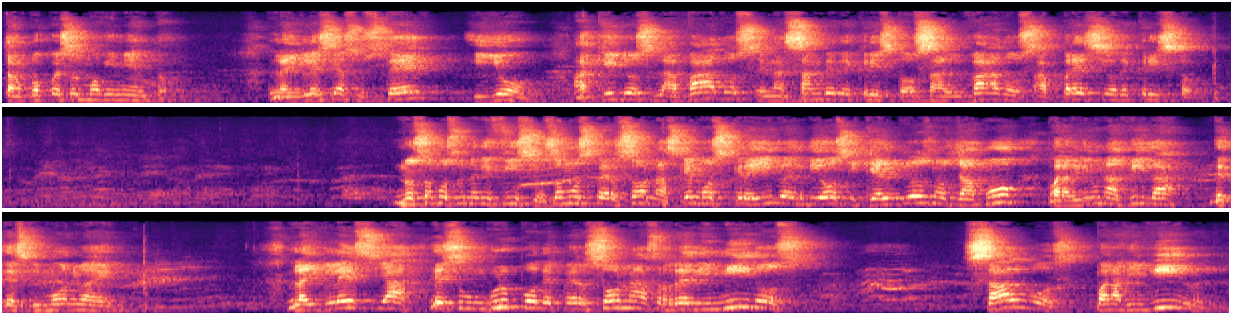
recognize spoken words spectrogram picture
Tampoco es un movimiento. La iglesia es usted y yo, aquellos lavados en la sangre de Cristo, salvados a precio de Cristo. No somos un edificio, somos personas que hemos creído en Dios y que el Dios nos llamó para vivir una vida de testimonio a Él. La iglesia es un grupo de personas redimidos, salvos para vivir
